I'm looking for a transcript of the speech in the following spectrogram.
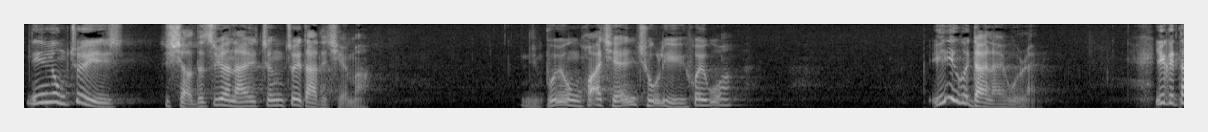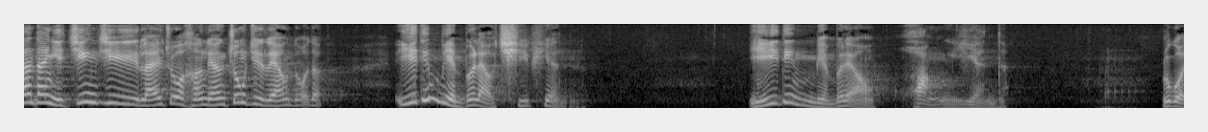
你用最小的资源来挣最大的钱吗？你不用花钱处理废物啊，一定会带来污染。一个单单以经济来做衡量、终极良多的，一定免不了欺骗，一定免不了谎言的。如果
